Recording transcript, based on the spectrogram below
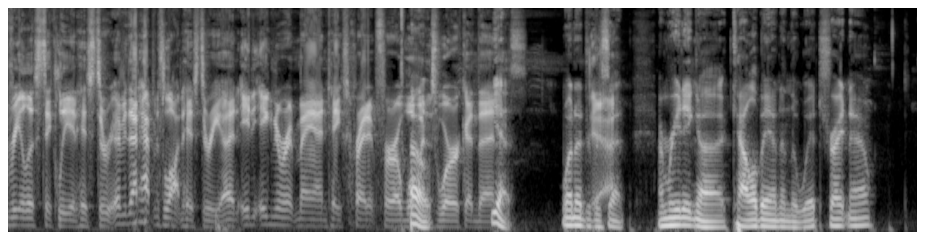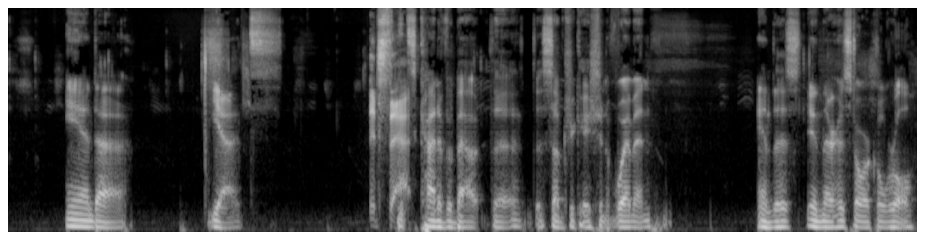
realistically in history, I mean, that happens a lot in history. An ignorant man takes credit for a woman's work and then. Yes. 100%. I'm reading uh, Caliban and the Witch right now. And uh, yeah, it's, It's that. it's kind of about the, the subjugation of women and this in their historical role.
